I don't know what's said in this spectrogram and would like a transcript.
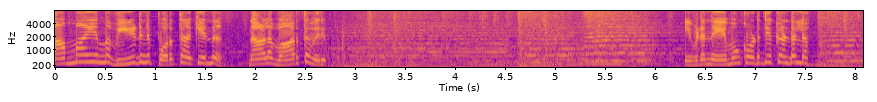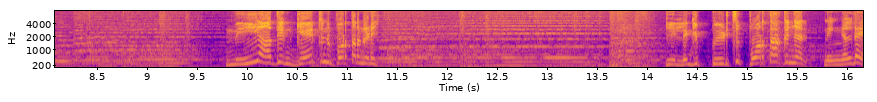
അമ്മായിയമ്മ വീടിന് പുറത്താക്കിയെന്ന് നാളെ വാർത്ത വരും. ഇവിടെ നിയമം കോടതിയൊക്കെ ഉണ്ടല്ലോ. നീ ആദ്യം ഗേറ്റിന് പുറത്തിറങ്ങടി. ഇല്ലെങ്കിൽ പിടിച്ചു പുറത്താക്കും ഞാൻ. നിങ്ങളുടെ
